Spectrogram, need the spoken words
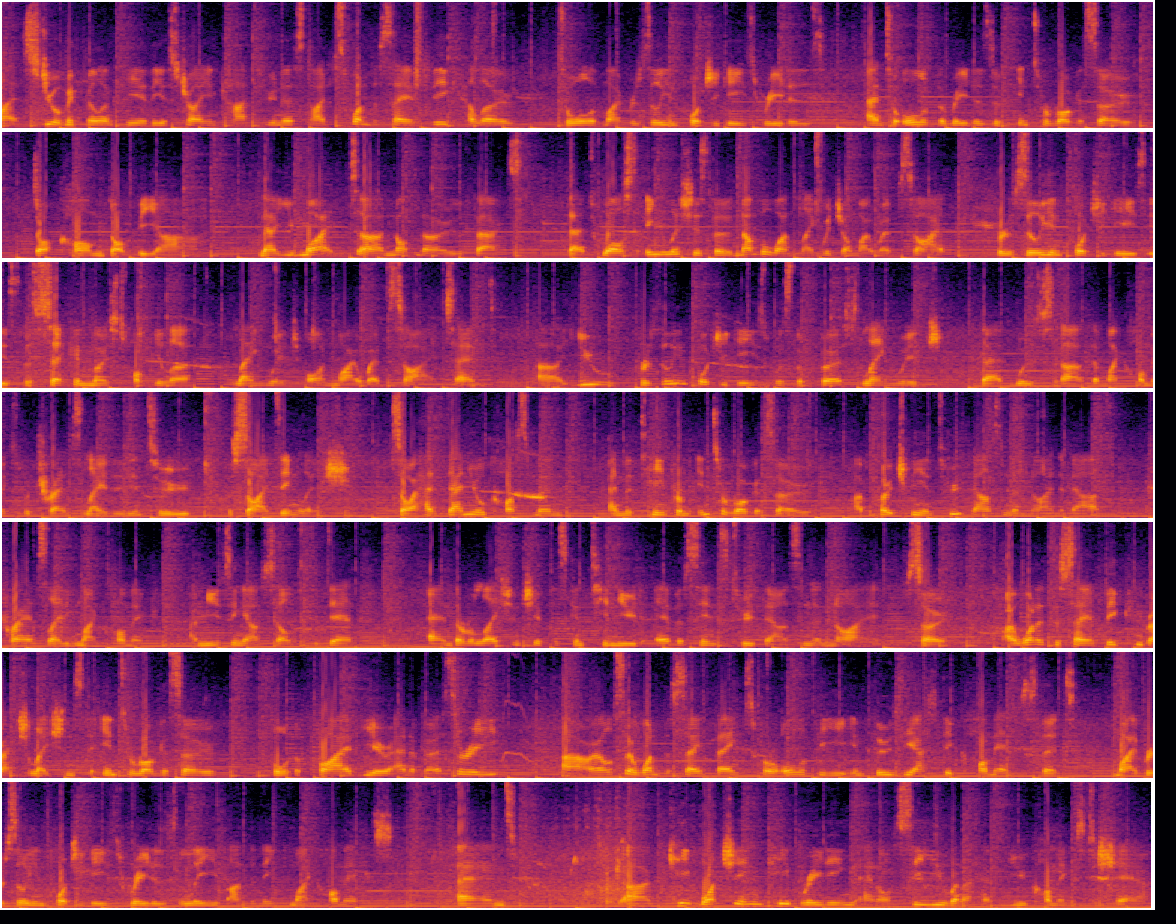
Hi, it's Stuart McMillan here, the Australian cartoonist. I just wanted to say a big hello to all of my Brazilian Portuguese readers and to all of the readers of interrogaço.com.br. Now you might uh, not know the fact that whilst English is the number one language on my website, Brazilian Portuguese is the second most popular language on my website and uh, you Brazilian Portuguese was the first language that was uh, that my comics were translated into besides English. So I had Daniel Kosman and the team from Interrogaço approached me in 2009 about translating my comic, amusing ourselves to death, and the relationship has continued ever since 2009. So I wanted to say a big congratulations to Interrogaço for the five year anniversary. Uh, I also wanted to say thanks for all of the enthusiastic comments that my Brazilian Portuguese readers leave underneath my comics. And uh, keep watching, keep reading, and I'll see you when I have new comics to share.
